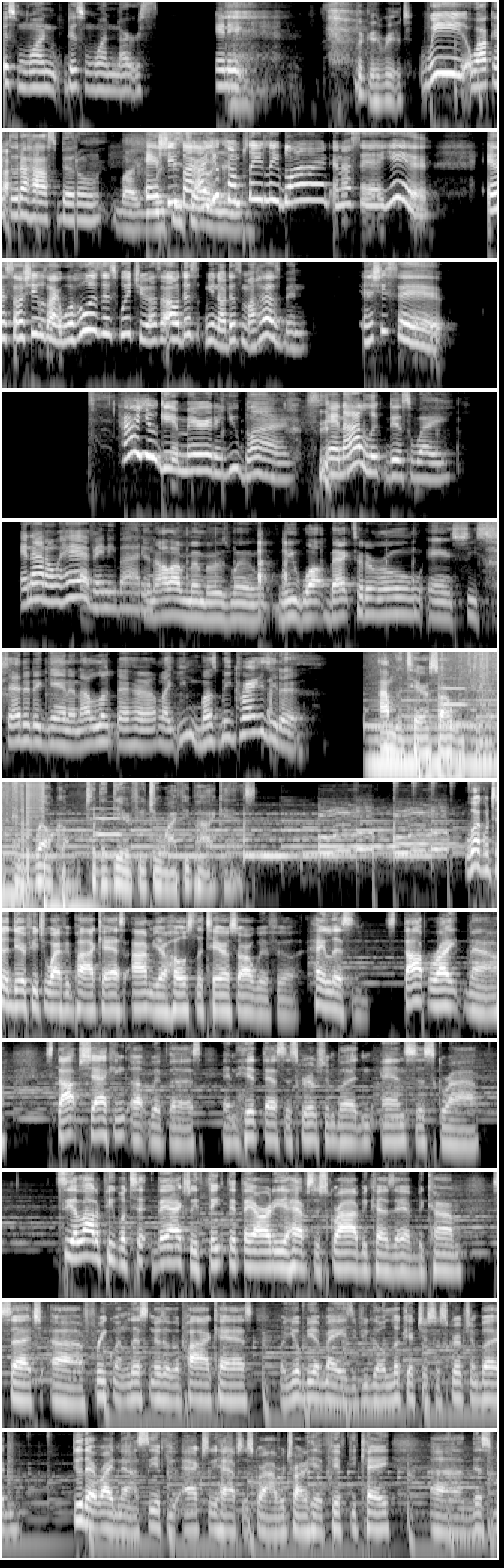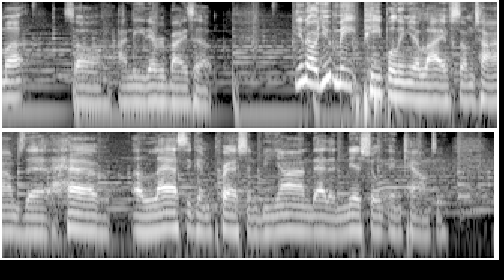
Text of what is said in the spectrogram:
this one this one nurse, and it Look at Rich. we walking through the hospital, Like, and she's she like, "Are you you- completely blind?" And I said, "Yeah." And so she was like, "Well, who is this with you?" I said, "Oh, this you know this is my husband." And she said, "How you get married and you blind?" and I look this way, and I don't have anybody. And all I remember is when we walked back to the room and she said it again, and I looked at her. I'm like, "You must be crazy there." I'm Latera Sarwicki, and welcome to the Dear Future Wifey podcast. Welcome to the Dear Future Wifey podcast. I'm your host, Latera Sar Whitfield. Hey, listen, stop right now. Stop shacking up with us and hit that subscription button and subscribe. See, a lot of people t- they actually think that they already have subscribed because they have become such uh, frequent listeners of the podcast. But you'll be amazed if you go look at your subscription button. Do that right now. See if you actually have subscribed. We're trying to hit 50k uh, this month, so I need everybody's help. You know, you meet people in your life sometimes that have a lasting impression beyond that initial encounter.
